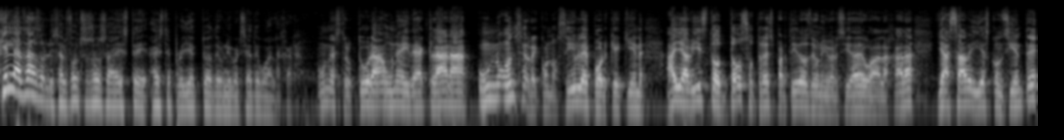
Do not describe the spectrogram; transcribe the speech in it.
¿Qué le ha dado Luis Alfonso Sosa a este, a este proyecto de Universidad de Guadalajara? Una estructura, una idea clara, un once reconocible, porque quien haya visto dos o tres partidos de Universidad de Guadalajara ya sabe y es consciente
